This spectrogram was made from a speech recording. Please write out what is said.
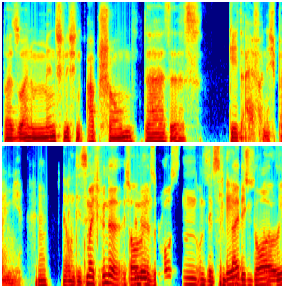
bei so einem menschlichen Abschaum, da das geht einfach nicht bei mir. Hm. Ja, und diese mal, ich finde, ich Story- finde so roasten und bisschen beleidigen dort,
